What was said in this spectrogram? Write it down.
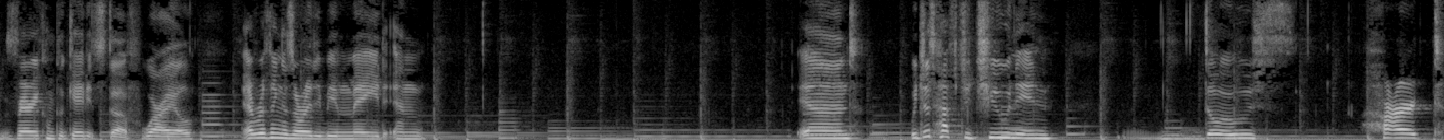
very complicated stuff while everything has already been made and and we just have to tune in those heart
